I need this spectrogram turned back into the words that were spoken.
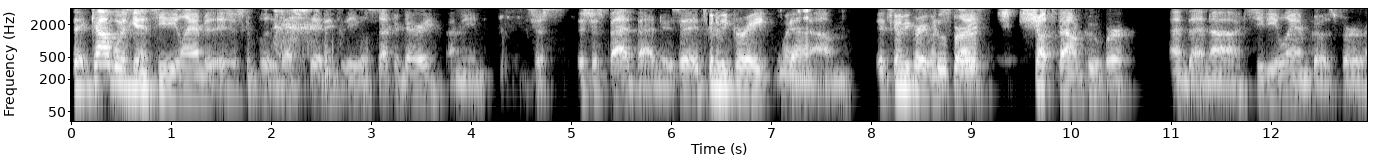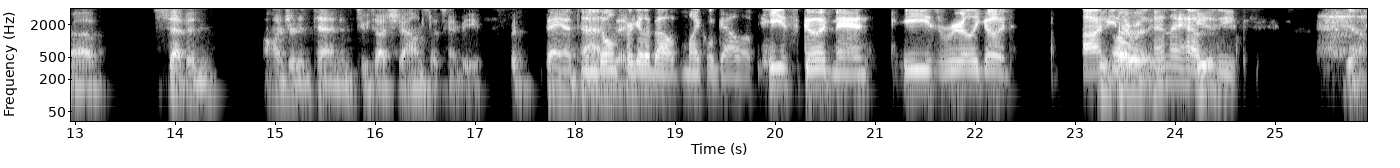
the Cowboys getting C.D. Lamb is- is just completely devastating to the Eagles secondary. I mean, it's just it's just bad bad news. It- It's going to be great when Yeah. um, it's going to be great when Cooper. Slay sh- shuts down Cooper, and then uh, C.D. Lamb goes for uh, seven, 110 and two touchdowns. That's going to be fantastic. And don't forget about Michael Gallup. He's good, man. He's really good. I He's mean, there was, and they have he- Zeke. Yeah.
